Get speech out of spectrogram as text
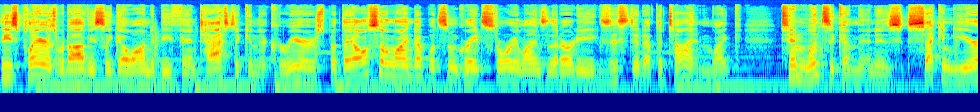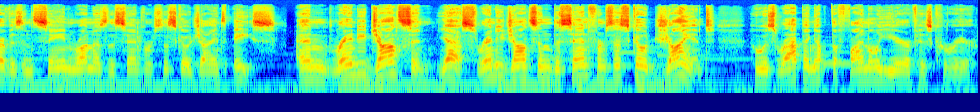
These players would obviously go on to be fantastic in their careers, but they also lined up with some great storylines that already existed at the time, like Tim Lincecum in his second year of his insane run as the San Francisco Giants ace. And Randy Johnson, yes, Randy Johnson, the San Francisco Giant, who is wrapping up the final year of his career.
